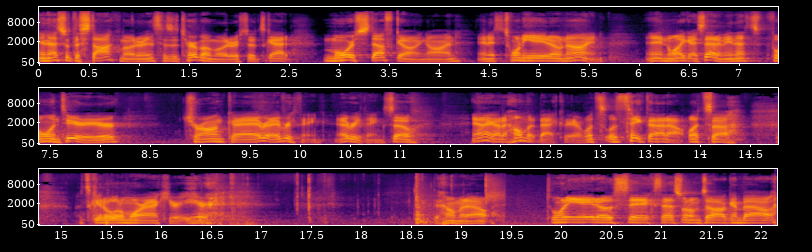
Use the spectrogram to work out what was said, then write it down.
and that's with the stock motor, and this is a turbo motor, so it's got more stuff going on, and it's 2,809. And like I said, I mean, that's full interior, trunk, everything, everything. So, and I got a helmet back there. Let's let's take that out. Let's uh let's get a little more accurate here. Take the helmet out. 2806, that's what I'm talking about.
